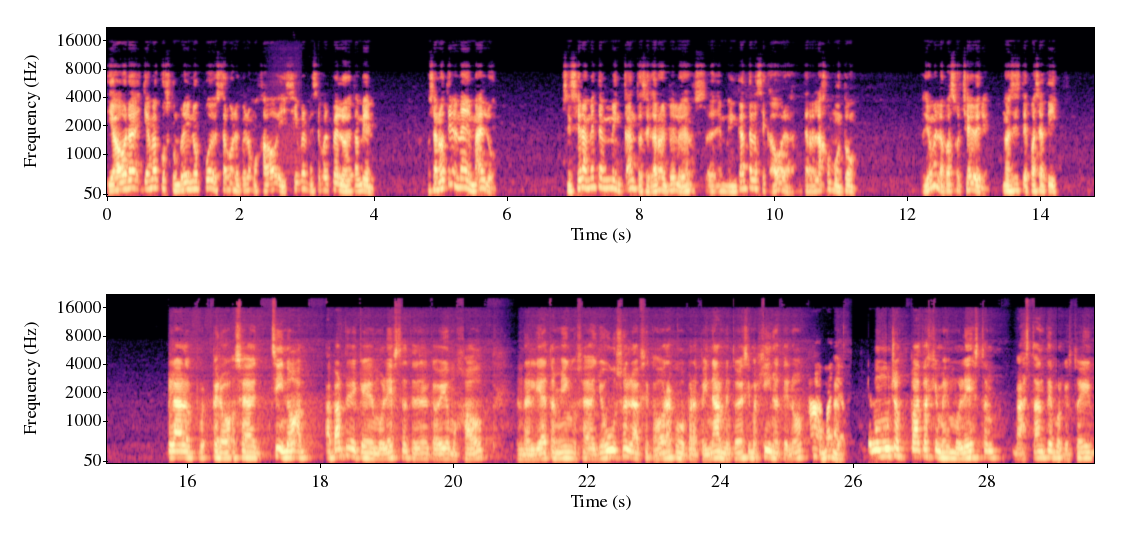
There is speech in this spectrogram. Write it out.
Y ahora ya me acostumbré y no puedo estar con el pelo mojado y siempre me seco el pelo yo también. O sea, no tiene nada de malo. Sinceramente a mí me encanta secarme el pelo. eh, me encanta la secadora. Te relaja un montón. Yo me la paso chévere. No sé si te pase a ti. Claro, pero, o sea, sí, ¿no? A- aparte de que me molesta tener el cabello mojado, en realidad también, o sea, yo uso la secadora como para peinarme, entonces imagínate, ¿no? Ah, man, ya. Tengo muchos patas que me molestan bastante porque estoy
